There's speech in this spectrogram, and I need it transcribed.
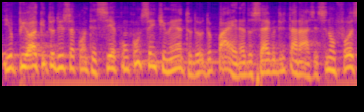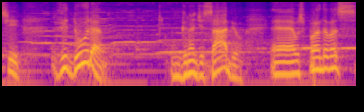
E o pior é que tudo isso acontecia com consentimento do, do pai, né, do cego Dhritarashtra. Se não fosse Vidura, um grande sábio, eh, os Pandavas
